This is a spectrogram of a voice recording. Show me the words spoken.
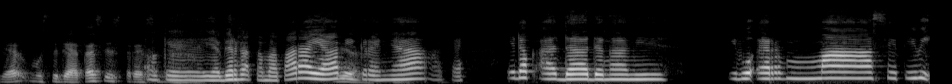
ya mesti diatasi stresnya. Oke, ya biar nggak tambah parah ya, ya. migrennya. Oke, ini dok ada dengan Ibu Erma Setiwi.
